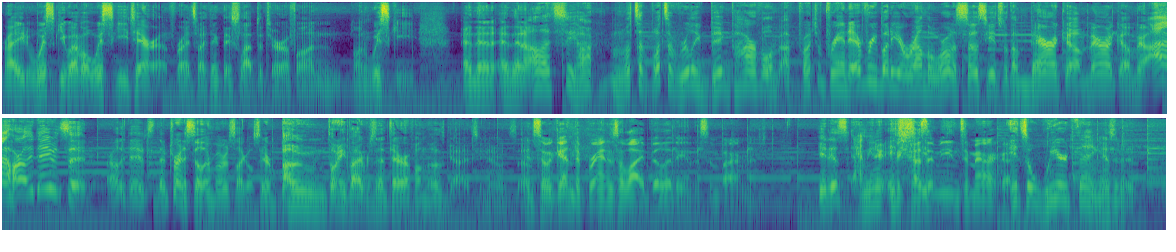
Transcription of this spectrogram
right? Whiskey. We have a whiskey tariff, right? So I think they slapped a tariff on on whiskey, and then and then oh, let's see, oh, what's a what's a really big, powerful, what's a brand everybody around the world associates with America, America, America? Ah, Harley Davidson, Harley Davidson. They're trying to sell their motorcycles here. Boom, twenty five percent tariff on those guys. You know, so. And so again, the brand is a liability in this environment. It is. I mean, it's because it, means America. It's a weird thing, isn't it?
